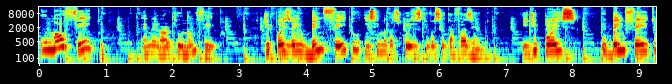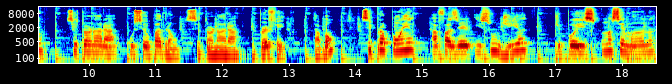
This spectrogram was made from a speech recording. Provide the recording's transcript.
o mal feito é melhor que o não feito. Depois vem o bem feito em cima das coisas que você está fazendo. E depois o bem feito se tornará o seu padrão, se tornará o perfeito, tá bom? Se proponha a fazer isso um dia, depois uma semana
